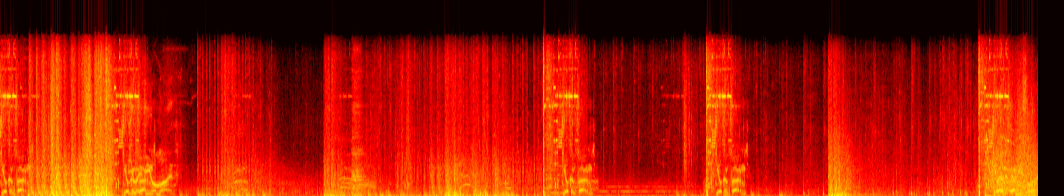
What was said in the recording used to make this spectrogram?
Kill confirmed. Kill UAV confirmed. online. Kill confirmed. Kill confirmed. Kill confirmed.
